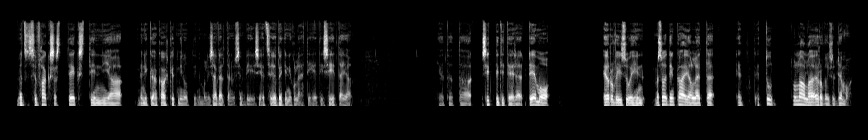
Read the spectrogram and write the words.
no se faksasi tekstin ja meniköhän 20 minuuttia, niin mä olin säveltänyt sen biisin. Että se jotenkin niin kuin lähti heti siitä ja, ja tota, sitten piti tehdä demo Euroviisuihin. Mä soitin Kaijalle, että et, et tuu, tuu laulaa Euroviisun demo.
